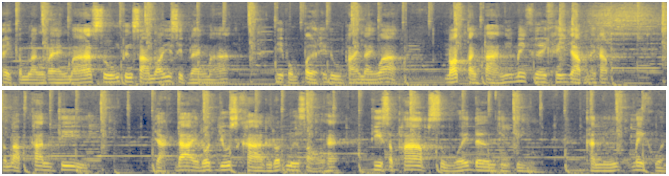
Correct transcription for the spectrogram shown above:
ให้กำลังแรงม้าสูงถึง 320 แรงม้า นี่ผมเปิดให้ดูภายในว่า น็อตต่างๆ นี่ไม่เคยขยับนะครับสำหรับท่านที่อยากได้รถยูสคาร์หรือรถมือสองฮะที่สภาพสวยเดิมจริงๆ คันนี้ไม่ควร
